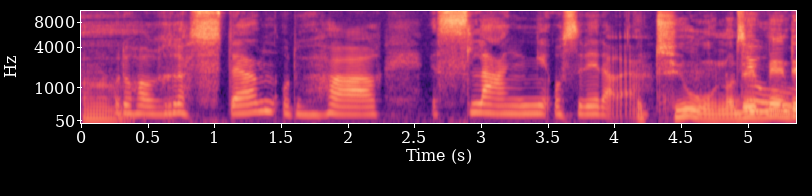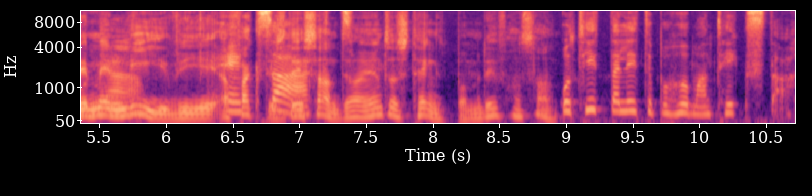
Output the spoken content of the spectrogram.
Och du har rösten och du hör slang och så vidare. Och ton och det, är det är mer Ton, ja. liv i, ja, faktiskt det är sant, det har jag inte ens tänkt på men det är fan sant. Och titta lite på hur man textar.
